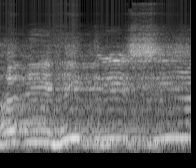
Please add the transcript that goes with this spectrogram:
Hare Krishna.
